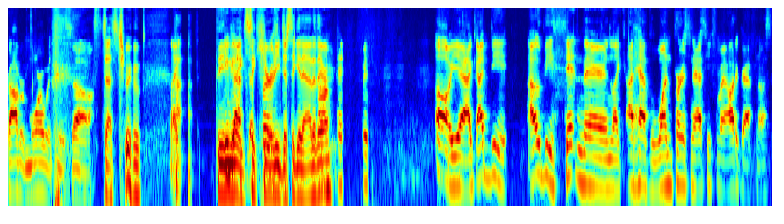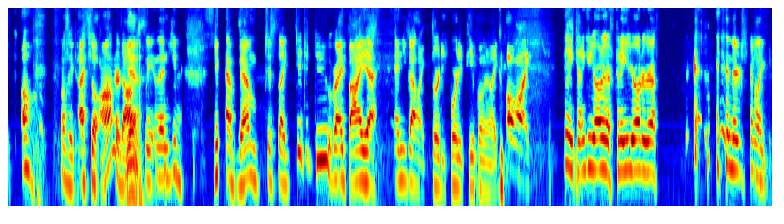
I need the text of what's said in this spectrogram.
Robert Moore with me, so That's true. Like, Uh, Did you like security just to get out of there? With- oh yeah, like I'd be, I would be sitting there and like I'd have one person ask me for my autograph, and I was like, oh, I was like, I feel honored, Yeah. honestly. And then you, you have them just like do do do right by you, and you got like 30, 40 people, and they're like, oh, like, hey, can I get your autograph? Can I get your autograph? and they're just kind of like.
